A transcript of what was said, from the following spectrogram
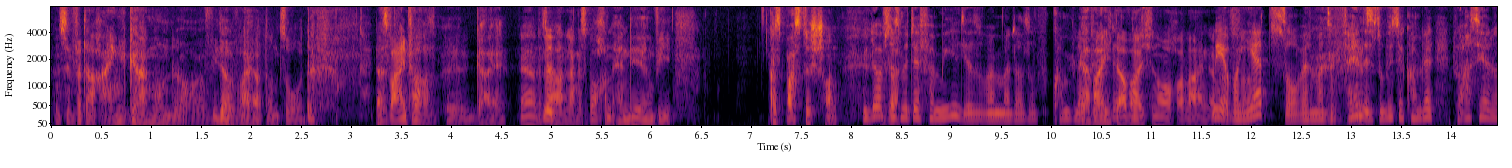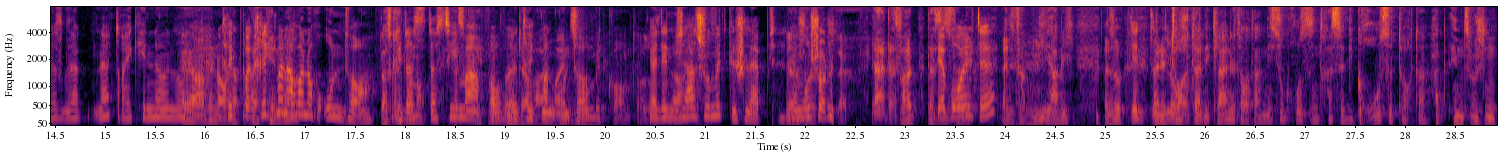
Dann sind wir da reingegangen und ja, wieder gefeiert und so. Das war einfach äh, geil. Ja, das Ja. war ein langes Wochenende irgendwie. Das passte schon. wie läuft das mit der Familie, so wenn man da so komplett. Ja, war ich, da war ich noch alleine. Nee, Das aber war- jetzt so, wenn man so Fan ist, du bist ja komplett, du hast ja, du hast gesagt, ne, drei Kinder und so. Ja, genau, Kriegt, man, kriegt man aber noch unter. Das kriegt man das, noch- das das Thema kriegt man VfL unter, kriegt man unter. Mitkommt. Also ja, den hast du schon das- mitgeschleppt. Ja, Der muss schon. Ja, das war. Das Der ist völlig- wollte? Also die Familie habe ich. Also Der- meine der- Tochter, die kleine Tochter hat nicht so großes Interesse. Die große Tochter hat inzwischen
